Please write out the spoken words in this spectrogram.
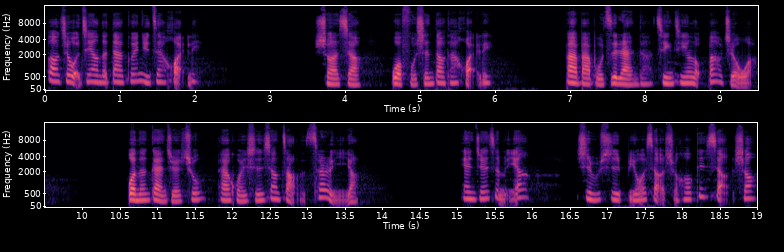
抱着我这样的大闺女在怀里。说着，我俯身到他怀里。爸爸不自然的轻轻搂抱着我，我能感觉出他浑身像长了刺儿一样。感觉怎么样？是不是比我小时候更享受？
